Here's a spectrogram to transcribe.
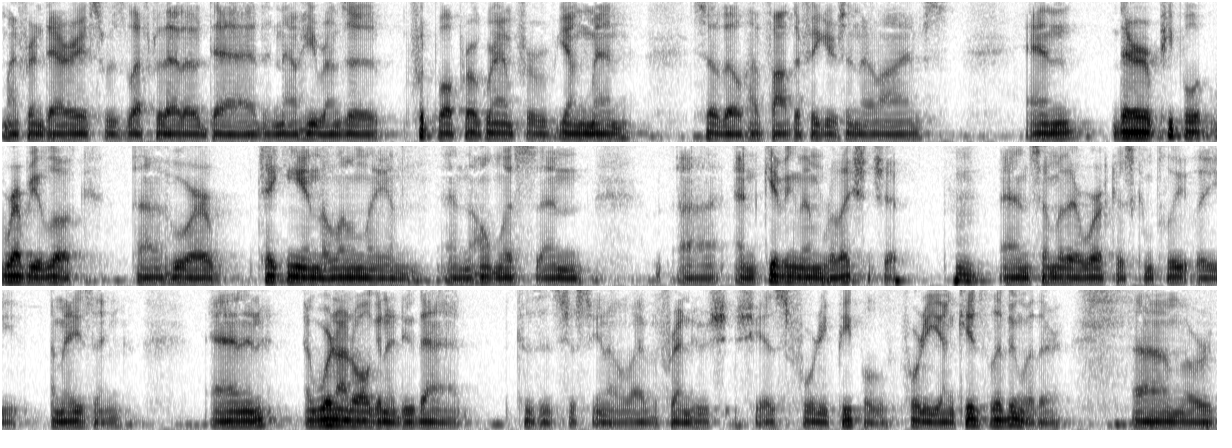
my friend Darius was left without a dad, and now he runs a football program for young men so they'll have father figures in their lives. And there are people wherever you look uh, who are taking in the lonely and, and the homeless and, uh, and giving them relationship. Hmm. And some of their work is completely amazing. And, and we're not all going to do that because it's just, you know, I have a friend who sh- she has 40 people, 40 young kids living with her um, or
